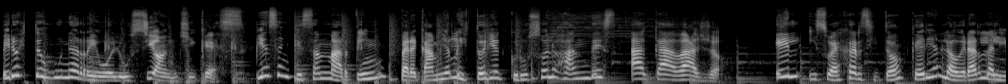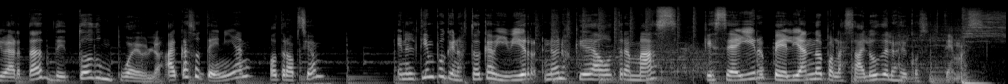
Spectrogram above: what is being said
Pero esto es una revolución, chiques. Piensen que San Martín, para cambiar la historia, cruzó los Andes a caballo. Él y su ejército querían lograr la libertad de todo un pueblo. ¿Acaso tenían otra opción? En el tiempo que nos toca vivir no nos queda otra más que seguir peleando por la salud de los ecosistemas.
